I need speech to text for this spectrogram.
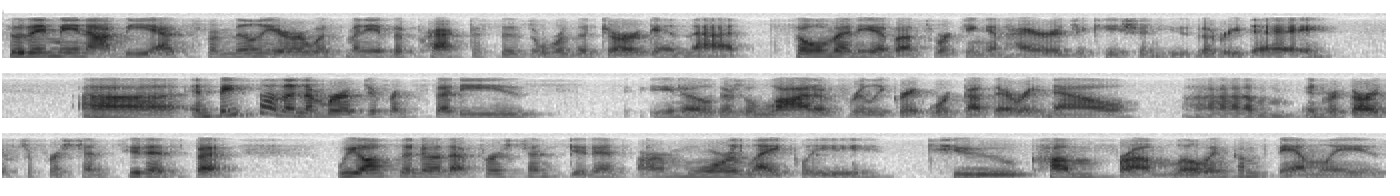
So they may not be as familiar with many of the practices or the jargon that so many of us working in higher education use every day. Uh, and based on a number of different studies, you know, there's a lot of really great work out there right now um, in regards to first gen students, but we also know that first gen students are more likely to come from low income families,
